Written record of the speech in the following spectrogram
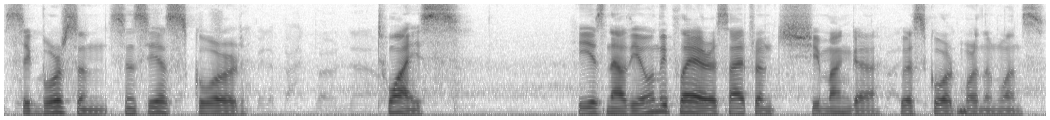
Sigborsson, since he has scored twice, he is now the only player aside from Tshimanga who has scored more than once.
